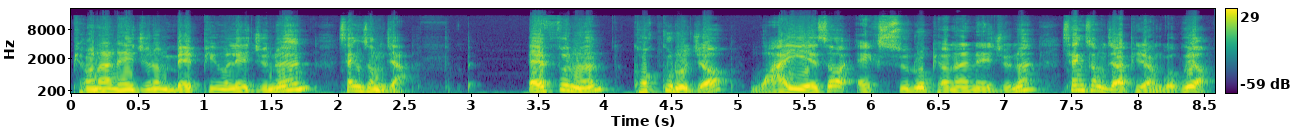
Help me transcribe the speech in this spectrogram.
변환해주는 매핑을 해주는 생성자. F는 거꾸로죠. Y에서 X로 변환해주는 생성자가 필요한 거고요.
